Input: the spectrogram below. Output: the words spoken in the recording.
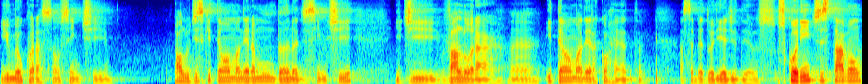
e o meu coração sentir? Paulo diz que tem uma maneira mundana de sentir e de valorar, né? e tem uma maneira correta, a sabedoria de Deus. Os coríntios estavam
